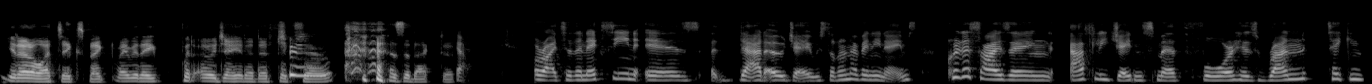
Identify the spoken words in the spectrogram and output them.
you don't know what to expect. Maybe they put OJ in a Netflix True. show as an actor. Yeah. All right, so the next scene is uh, Dad OJ, we still don't have any names, criticizing athlete Jaden Smith for his run taking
